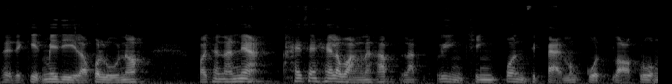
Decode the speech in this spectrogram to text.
เศรษฐกิจไม่ดีเราก็รู้เนาะ เพราะฉะนั้นเนี่ยให้ให้ระวังนะครับลักวิ่งชิงป้น 18 มงกุฎหลอกลวง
